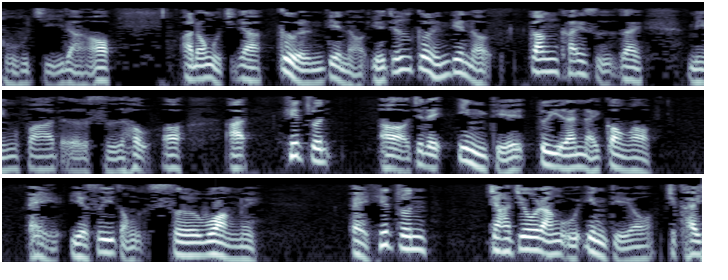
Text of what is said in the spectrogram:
普及啦，吼，啊，拢有一只个人电脑，也就是个人电脑刚开始在明发的时候，哦，啊。迄阵哦，这个硬碟对人来讲哦，哎，也是一种奢望呢。哎，迄阵真少人有硬碟哦，一开始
